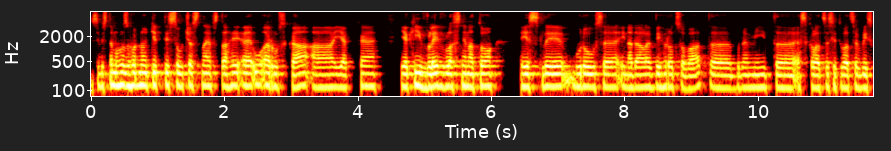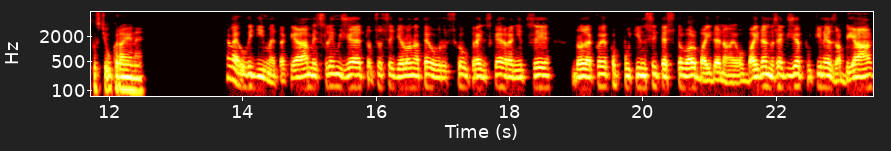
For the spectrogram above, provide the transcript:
jestli byste mohl zhodnotit ty současné vztahy EU a Ruska a jaké, jaký vliv vlastně na to, jestli budou se i nadále vyhrocovat, bude mít eskalace situace v blízkosti Ukrajiny. Ale uvidíme. Tak já myslím, že to, co se dělo na té rusko-ukrajinské hranici, byl jako, jako Putin si testoval Bidena. Jo. Biden řekl, že Putin je zabiják,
